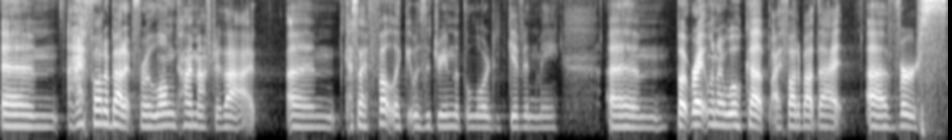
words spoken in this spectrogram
Um, and I thought about it for a long time after that because um, I felt like it was a dream that the Lord had given me. Um, but right when I woke up, I thought about that uh, verse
